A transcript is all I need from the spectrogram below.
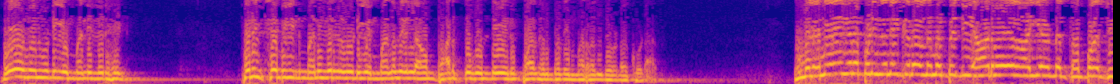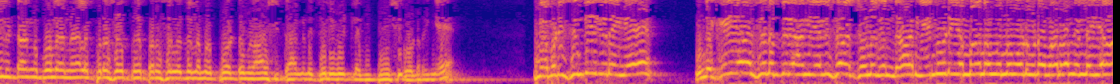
தேவனுடைய மனிதர்கள் திருச்சபையின் மனிதர்களுடைய மனதெல்லாம் பார்த்து கொண்டே இருப்பார் என்பதை மறந்துவிடக்கூடாது நம்ம அநேகர் அப்படி நினைக்கிறார் நம்ம பற்றி யாரோ ஐயாட்ட தப்பா சொல்லிட்டாங்க போல அதனால பிரசத்தை பிரசங்கத்தை நம்ம போட்டு விளாசிட்டாங்கன்னு சொல்லி வீட்டுல பேசி கொள்றீங்க நீங்க அப்படி சிந்திக்கிறீங்க? இந்த கையாசிடத்தில் அங்கே எலிசா சொல்லுகின்றார் என்னுடைய மனம் உன்னோடு கூட வரவில்லையா?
